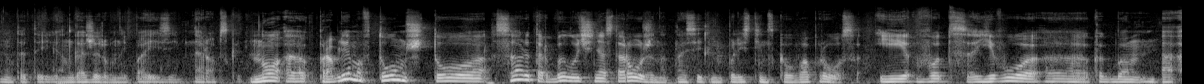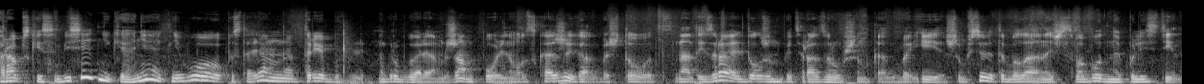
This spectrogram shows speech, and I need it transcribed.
вот этой ангажированной поэзии арабской. Но э, проблема в том, что Сартер был очень очень осторожен относительно палестинского вопроса. И вот его э, как бы арабские собеседники, они от него постоянно требовали, ну, грубо говоря, Жан-Поль, ну вот скажи, как бы, что вот надо, Израиль должен быть разрушен, как бы, и чтобы все это была, значит, свободная Палестина.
